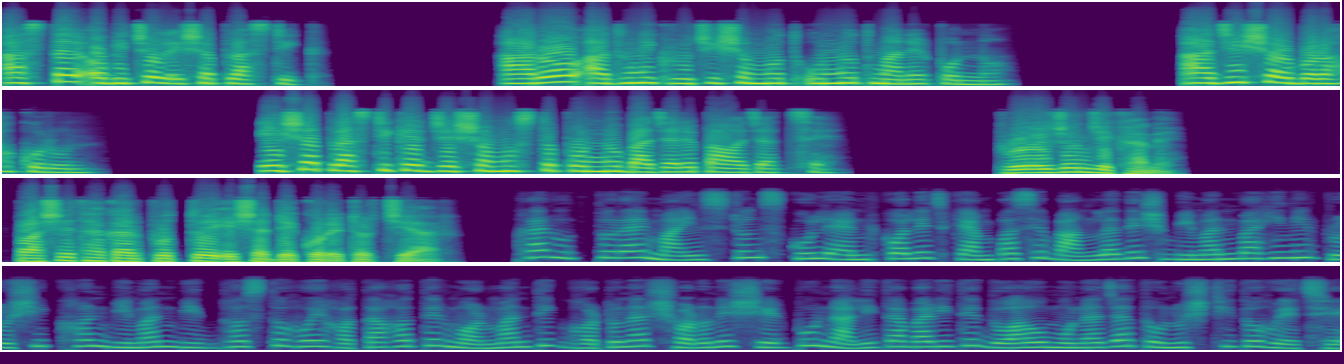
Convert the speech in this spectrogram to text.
আস্তায় অবিচল এসা প্লাস্টিক। আরও আধুনিক রুচিসম্মত উন্নত মানের পণ্য। আজই সরবরাহ করুন। এসা প্লাস্টিকের যে সমস্ত পণ্য বাজারে পাওয়া যাচ্ছে। প্রয়োজন যেখানে। পাশে থাকার প্রত্যয় এসা ডেকোরেটর চেয়ার। ঢাকার উত্তরায় মাইলস্টোন স্কুল অ্যান্ড কলেজ ক্যাম্পাসে বাংলাদেশ বিমানবাহিনীর প্রশিক্ষণ বিমান বিধ্বস্ত হয়ে হতাহতের মর্মান্তিক ঘটনার স্মরণে শেরপুর নালিতাবাড়িতে দোয়া ও মোনাজাত অনুষ্ঠিত হয়েছে।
